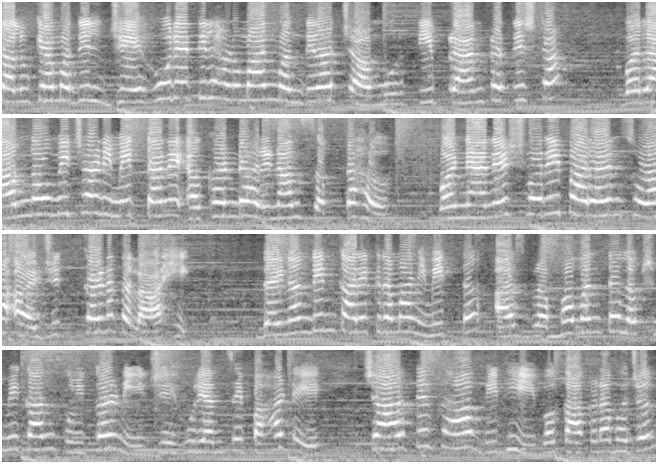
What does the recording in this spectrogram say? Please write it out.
तालुक्यामधील जेहूर येथील हनुमान मंदिराच्या मूर्ती प्राण प्रतिष्ठा व रामनवमीच्या निमित्ताने अखंड हरिनाम सप्ताह व ज्ञानेश्वरी पारायण सोहळा आयोजित करण्यात आला आहे. दैनंदिन कार्यक्रमानिमित्त आज ब्रह्मवंत लक्ष्मीकांत कुलकर्णी जेहूर यांचे पहाटे चार ते सहा विधी व काकडा भजन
